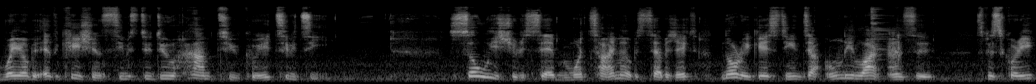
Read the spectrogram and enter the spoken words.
way of education seems to do harm to creativity. So we should save more time of subject, not requesting the only right answer. Specifically,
